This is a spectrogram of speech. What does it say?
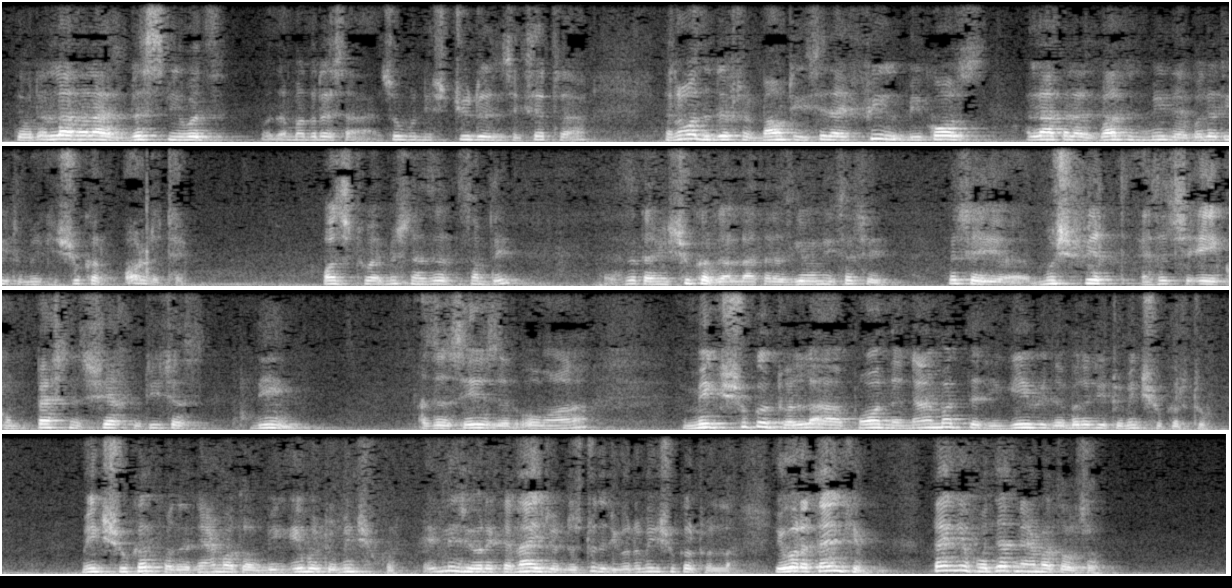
that what Allah Ta'ala has blessed me with, with the madrasa, so many students, etc. and all the different bounties. He said, I feel because Allah Ta'ala has granted me the ability to make shukr all the time. Once to I mentioned Hazrat something, Hazrat I mean shukr that Allah Ta'ala has given me such a such a uh, mushfiq and such a compassionate sheikh to teach us deen. Hazrat says that, oh Mawlana, make shukr to Allah upon the ni'mat that He gave you the ability to make shukr to. Make shukr for the ni'mat of being able to make shukr. At least you recognize, you understood that you're going to make shukr to Allah. You got to thank Him. Thank Him for that ni'mat also.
